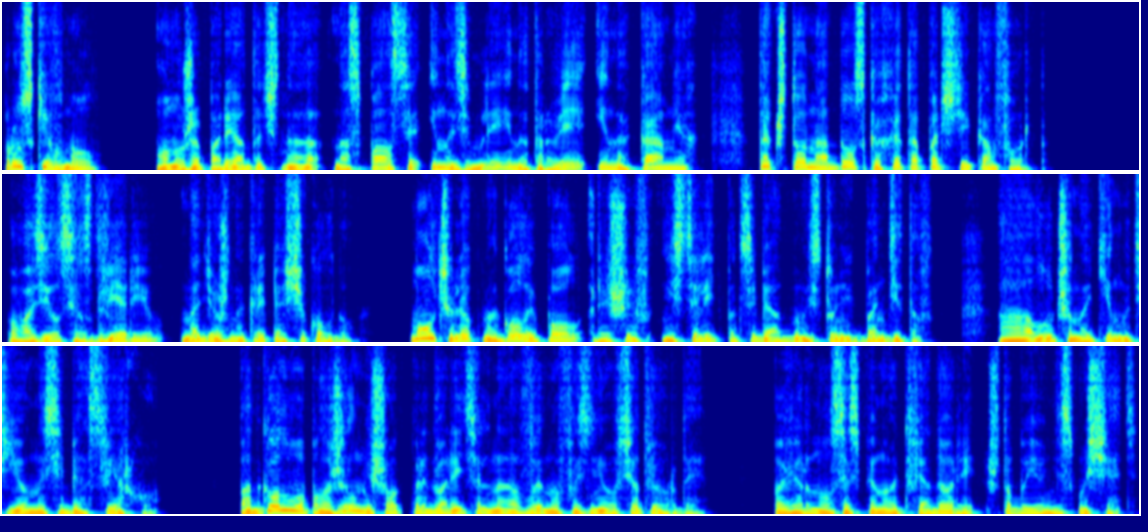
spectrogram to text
Рус кивнул. Он уже порядочно наспался и на земле, и на траве, и на камнях, так что на досках это почти комфорт. Повозился с дверью, надежно крепя щеколду. Молча лег на голый пол, решив не стелить под себя одну из туник бандитов, а лучше накинуть ее на себя сверху. Под голову положил мешок, предварительно вынув из него все твердое. Повернулся спиной к Феодоре, чтобы ее не смущать.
